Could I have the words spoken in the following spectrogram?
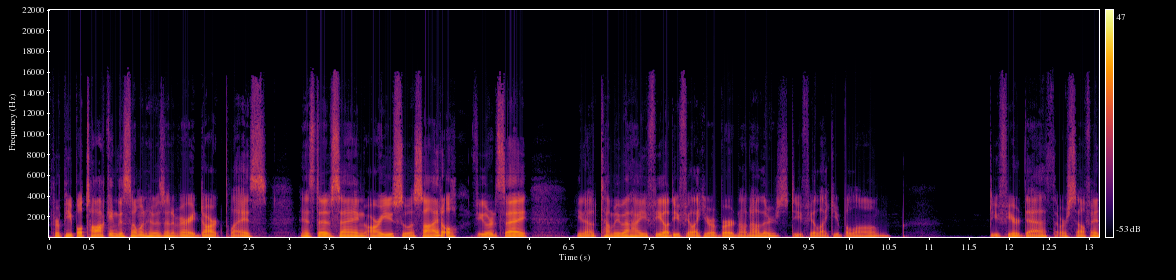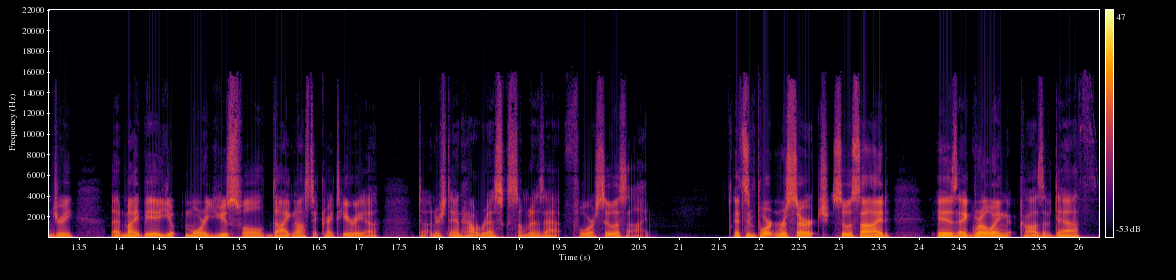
for people talking to someone who is in a very dark place, instead of saying, Are you suicidal? If you were to say, You know, tell me about how you feel. Do you feel like you're a burden on others? Do you feel like you belong? Do you fear death or self injury? That might be a more useful diagnostic criteria to understand how risk someone is at for suicide. It's important research. Suicide is a growing cause of death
